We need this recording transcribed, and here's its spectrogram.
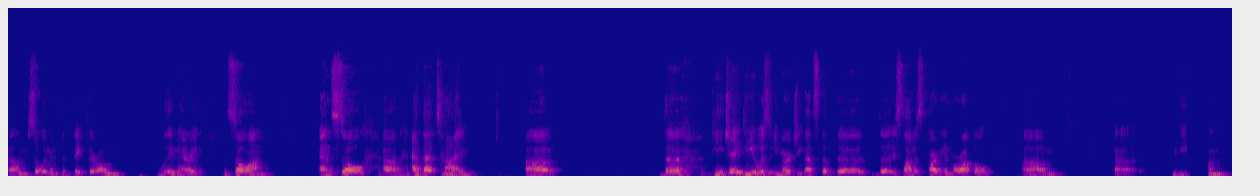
um, so women could pick their own who they married and so on. And so uh, at that time, uh, the PJD was emerging. That's the, the, the Islamist party in Morocco, um, uh, the um,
